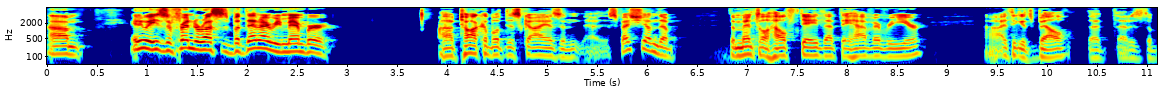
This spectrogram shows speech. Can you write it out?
Um, anyway, he's a friend of Russ's. But then I remember uh, talk about this guy as an, especially on the the mental health day that they have every year. Uh, I think it's Bell that that is the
